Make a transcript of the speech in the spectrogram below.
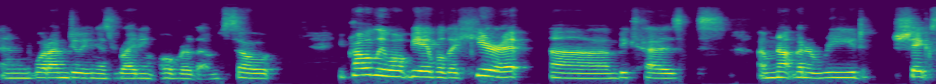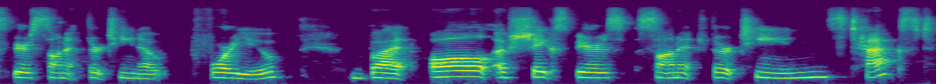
And what I'm doing is writing over them. So you probably won't be able to hear it um, because I'm not going to read Shakespeare's Sonnet 13 out for you, but all of Shakespeare's Sonnet 13's text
